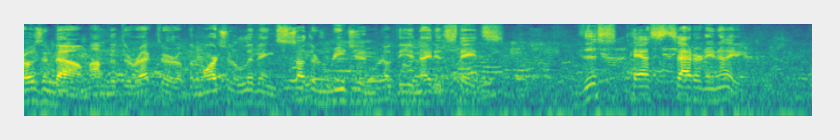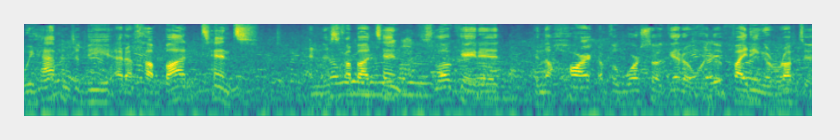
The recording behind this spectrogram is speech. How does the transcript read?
Rosenbaum. I'm the director of the March of the Living Southern Region of the United States. This past Saturday night, we happened to be at a Chabad tent, and this Chabad tent is located in the heart of the Warsaw Ghetto, where the fighting erupted,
